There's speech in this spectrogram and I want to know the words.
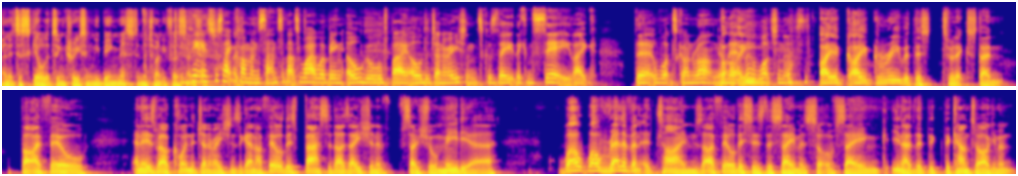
And it's a skill that's increasingly being missed in the 21st century. I think it's just like common sense. So that's why we're being ogled by older generations because they, they can see like the what's gone wrong and they're, I, they're watching us. I, I agree with this to an extent, but I feel and here's where I'll coin the generations again. I feel this bastardization of social media, well, well, relevant at times. I feel this is the same as sort of saying, you know, the, the, the counter argument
